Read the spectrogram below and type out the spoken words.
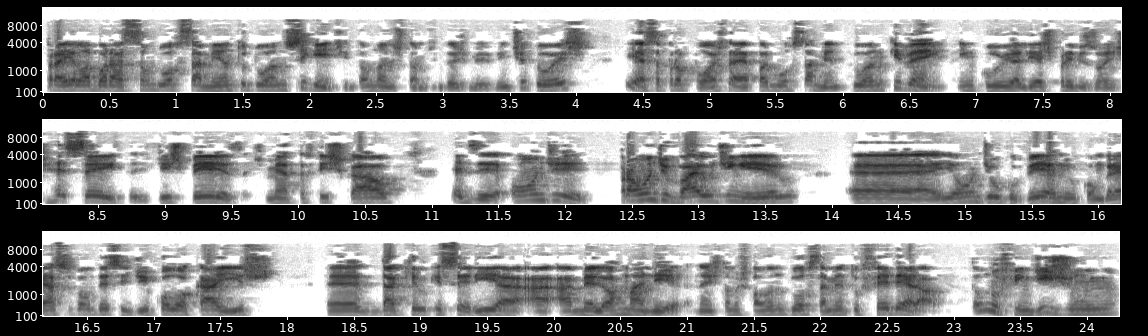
para a elaboração do orçamento do ano seguinte. Então, nós estamos em 2022 e essa proposta é para o orçamento do ano que vem. Inclui ali as previsões de receitas, despesas, meta fiscal, quer dizer, onde, para onde vai o dinheiro é, e onde o governo e o Congresso vão decidir colocar isso é, daquilo que seria a, a melhor maneira. Né? Estamos falando do orçamento federal. Então, no fim de junho,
